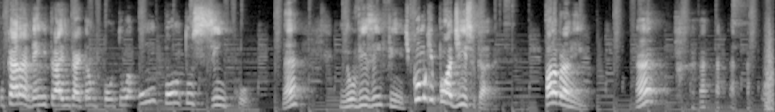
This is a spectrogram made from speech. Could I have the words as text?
o cara vem e traz um cartão que pontua 1.5, né? No Visa Infinity. Como que pode isso, cara? Fala pra mim. Hã?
